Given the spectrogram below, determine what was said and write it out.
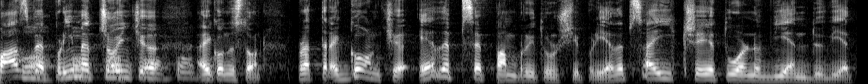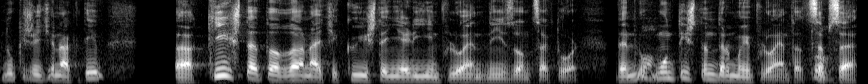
pas veprimet çojnë që ai e konteston. Pra tregon që edhe pse pa mbërritur në Shqipëri, edhe pse ai kishte jetuar në Vjenë dy vjet, nuk kishte qenë aktiv, kishte të dhëna që ky ishte njeri influent në një zonë të caktuar. Dhe nuk mund të ishte ndër më influentët, sepse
